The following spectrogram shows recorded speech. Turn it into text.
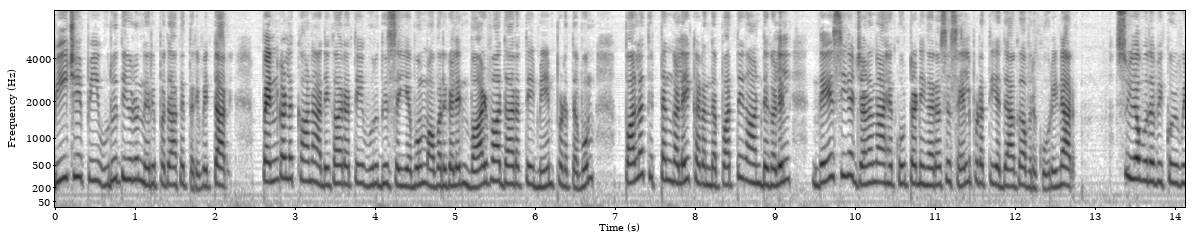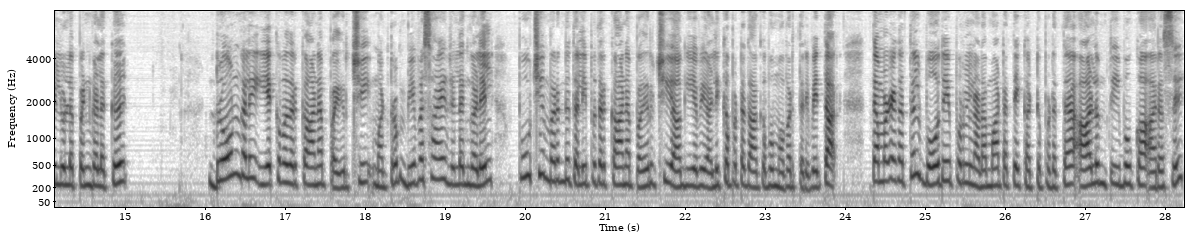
பிஜேபி உறுதியுடன் இருப்பதாக தெரிவித்தார். பெண்களுக்கான அதிகாரத்தை உறுதி செய்யவும் அவர்களின் வாழ்வாதாரத்தை மேம்படுத்தவும் பல திட்டங்களை கடந்த பத்து ஆண்டுகளில் தேசிய ஜனநாயக கூட்டணி அரசு செயல்படுத்தியதாக அவர் கூறினார். சுய உதவிக்குழுவில் உள்ள பெண்களுக்கு ட்ரோன்களை இயக்குவதற்கான பயிற்சி மற்றும் விவசாய நிலங்களில் பூச்சி மருந்து தெளிப்பதற்கான பயிற்சி ஆகியவை அளிக்கப்பட்டதாகவும் அவர் தெரிவித்தார். தமிழகத்தில் போதைப்பொருள் நடமாட்டத்தை கட்டுப்படுத்த ஆளும் திமுக அரசு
